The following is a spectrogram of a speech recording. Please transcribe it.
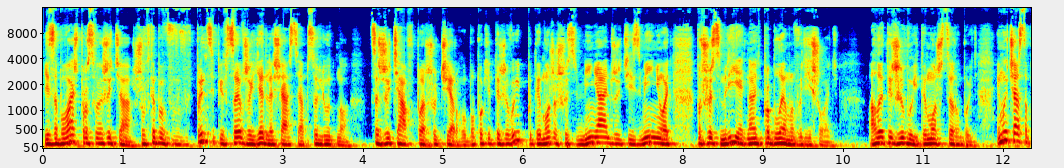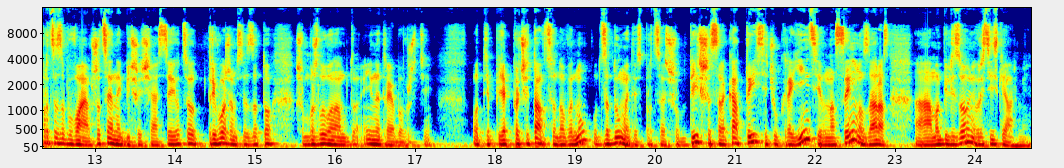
і забуваєш про своє життя. Що в тебе в принципі все вже є для щастя, абсолютно. Це життя в першу чергу. Бо поки ти живий, ти можеш щось міняти в житті, змінювати, про щось мріяти, навіть проблеми вирішувати. Але ти живий, ти можеш це робити. І ми часто про це забуваємо, що це найбільше щастя. І оце тривожимося за те, що можливо нам і не треба в житті. От як- прочитав цю новину, от задумайтесь про це, що більше 40 тисяч українців насильно зараз а, мобілізовані в російській армії.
